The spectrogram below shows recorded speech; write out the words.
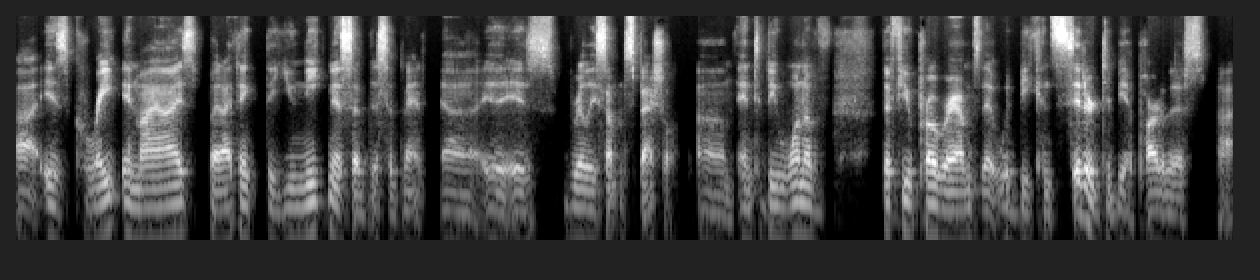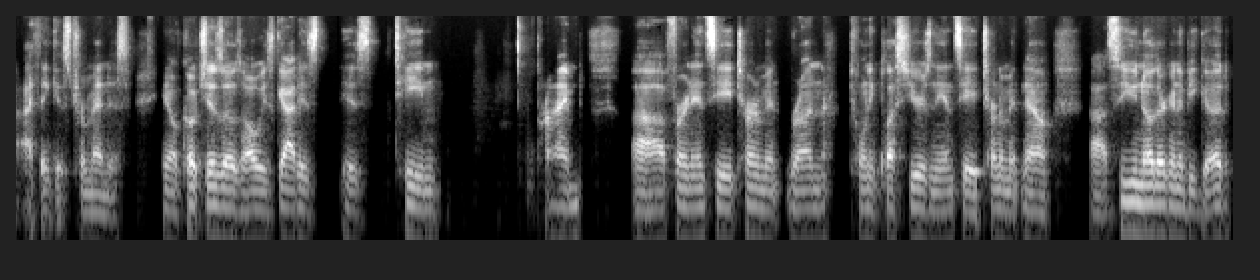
uh, is great in my eyes, but I think the uniqueness of this event uh, is really something special. Um, and to be one of the few programs that would be considered to be a part of this, uh, I think is tremendous. You know, Coach Izzo's always got his his team primed uh, for an NCAA tournament run, 20 plus years in the NCAA tournament now. Uh, so you know they're going to be good.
